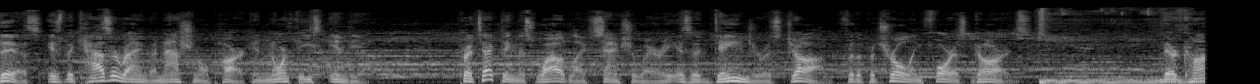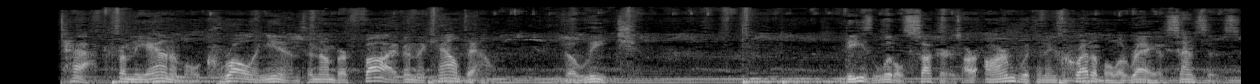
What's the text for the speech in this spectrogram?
This is the Kaziranga National Park in northeast India. Protecting this wildlife sanctuary is a dangerous job for the patrolling forest guards. Their constant attack from the animal crawling in to number five in the countdown, the leech. These little suckers are armed with an incredible array of senses.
